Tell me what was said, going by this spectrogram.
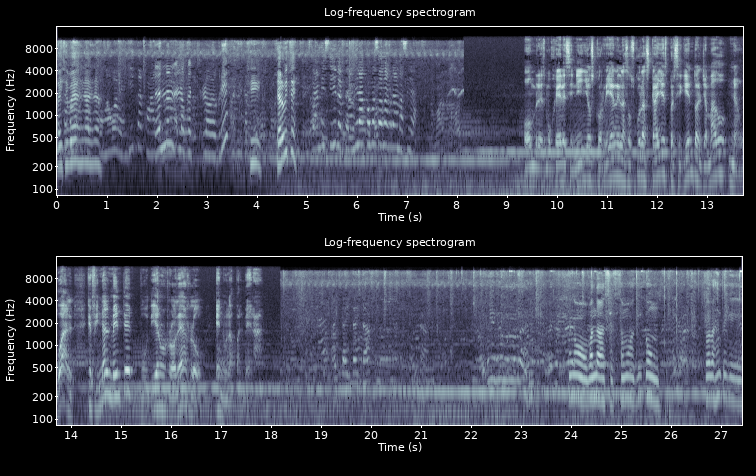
Ahí se ve, mira, mira. ¿Dónde lo, que, lo gris? Sí, ¿ya lo viste? Está invisible, pero mira cómo están las ramas, mira. Hombres, mujeres y niños corrían en las oscuras calles persiguiendo al llamado Nahual, que finalmente pudieron rodearlo en una palmera. Bueno, banda, estamos aquí con toda la gente que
